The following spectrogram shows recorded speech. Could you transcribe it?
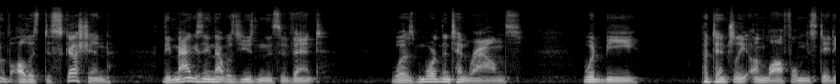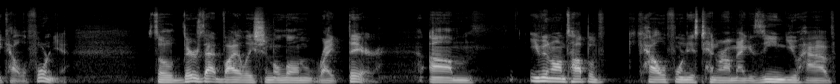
of all this discussion, the magazine that was used in this event was more than 10 rounds, would be potentially unlawful in the state of California. So there's that violation alone right there. Um, even on top of California's 10 round magazine, you have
